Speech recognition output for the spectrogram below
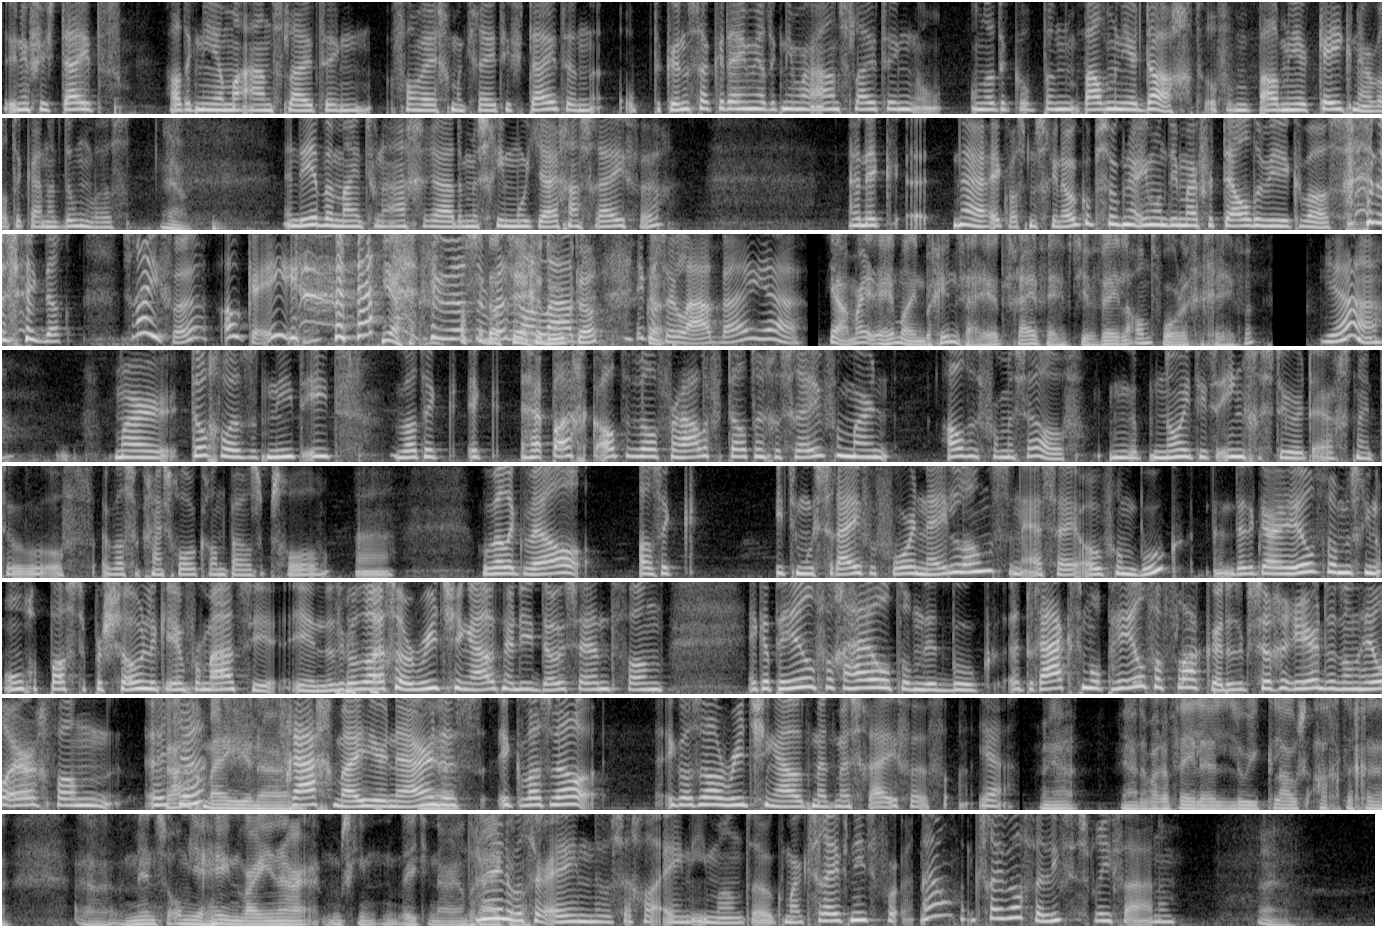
de universiteit had ik niet helemaal aansluiting vanwege mijn creativiteit. En op de kunstacademie had ik niet meer aansluiting, omdat ik op een bepaalde manier dacht. Of op een bepaalde manier keek naar wat ik aan het doen was. Ja. En die hebben mij toen aangeraden, misschien moet jij gaan schrijven. En ik, eh, nou ja, ik was misschien ook op zoek naar iemand die mij vertelde wie ik was. dus ik dacht, schrijven? Oké. Ja, als ze dat zeggen, doe ik dat. Ik was er laat bij, ja. Ja, maar helemaal in het begin zei je, het schrijven heeft je vele antwoorden gegeven. Ja, maar toch was het niet iets wat ik... Ik heb eigenlijk altijd wel verhalen verteld en geschreven, maar altijd voor mezelf. Ik heb nooit iets ingestuurd ergens naartoe. Of er was ook geen schoolkrant bij ons op school. Uh, hoewel ik wel, als ik iets moest schrijven voor Nederlands, een essay over een boek, dat ik daar heel veel misschien ongepaste persoonlijke informatie in. Dus ik was wel echt zo reaching out naar die docent van... Ik heb heel veel gehuild om dit boek. Het raakte me op heel veel vlakken. Dus ik suggereerde dan heel erg van... Weet vraag je, mij hiernaar. Vraag mij hiernaar. Dus ik was, wel, ik was wel reaching out met mijn schrijven. Ja. Ja, ja er waren vele Louis Klaus-achtige uh, mensen om je heen waar je naar misschien een beetje naar aan het rijden Nee, er was, er één. Er was echt wel één iemand ook. Maar ik schreef niet voor... Nou, ik schreef wel veel liefdesbrieven aan hem. Ja.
